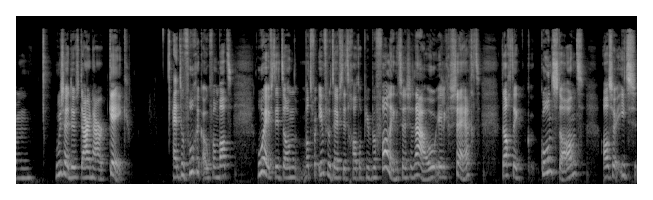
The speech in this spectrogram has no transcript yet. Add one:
um, hoe zij dus daarnaar keek. En toen vroeg ik ook van wat hoe heeft dit dan, wat voor invloed heeft dit gehad op je bevalling? Toen zei ze, nou, eerlijk gezegd, dacht ik constant, als er iets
